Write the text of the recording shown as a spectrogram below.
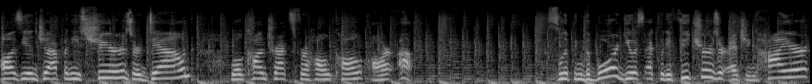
Aussie and Japanese shares are down, while contracts for Hong Kong are up. Flipping the board, U.S. equity futures are edging higher.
